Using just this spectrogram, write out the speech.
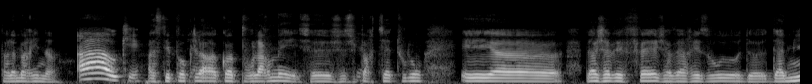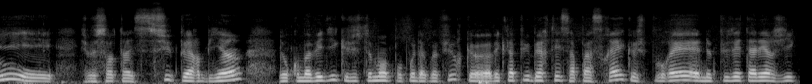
dans la marine. Ah, ok. À cette époque-là, quoi, pour l'armée. Je, suis parti à Toulon. Et euh, là, j'avais fait, j'avais un réseau d'amis et je me sentais super bien. Donc, on m'avait dit que justement, à propos de la coiffure, qu'avec la puberté, ça passerait, que je pourrais ne plus être allergique.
